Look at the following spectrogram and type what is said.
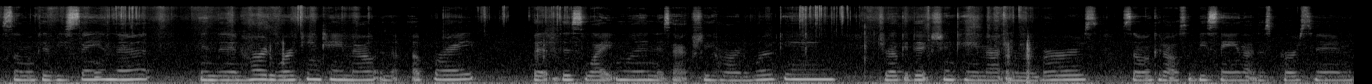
Someone could be saying that. And then hard working came out in the upright, but this light one is actually hardworking. Drug addiction came out in reverse. Someone could also be saying that this person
